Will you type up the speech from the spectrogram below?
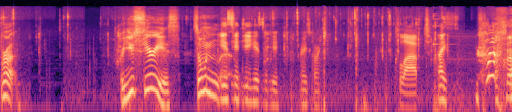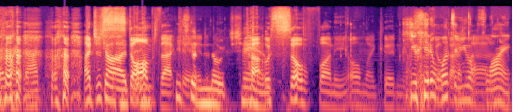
Bruh. Are you serious? Someone. He has TNT. He has TNT. Oh, he's going. Clapped. Nice. Oh my God. I just God, stomped that He kid. stood no chance. that was so funny. Oh my goodness. You hit him once and you went flying.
